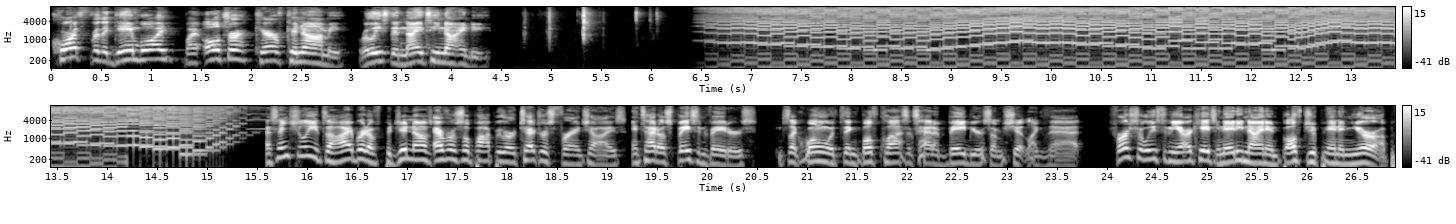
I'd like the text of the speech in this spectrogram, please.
Quarth for the Game Boy by Ultra care of Konami, released in 1990. Essentially, it's a hybrid of Pajitnov's ever so popular Tetris franchise and Taito Space Invaders. It's like one would think both classics had a baby or some shit like that. First released in the arcades in 89 in both Japan and Europe,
